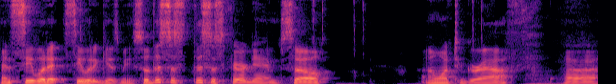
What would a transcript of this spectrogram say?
and see what it see what it gives me. So this is this is fair game. So I want to graph uh,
